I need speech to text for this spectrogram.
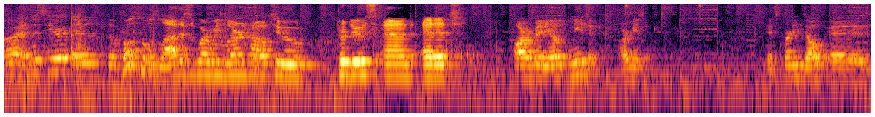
All right, this here is the Pro Tools lab. This is where we learn how to produce and edit our videos, music, our music. It's pretty dope. It is.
